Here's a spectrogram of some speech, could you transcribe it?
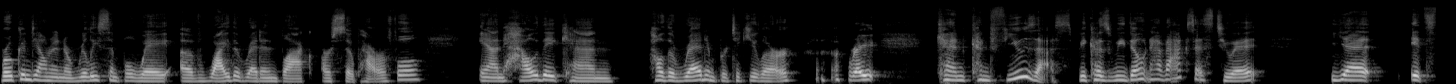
broken down in a really simple way of why the red and black are so powerful and how they can, how the red in particular, right, can confuse us because we don't have access to it. Yet it's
